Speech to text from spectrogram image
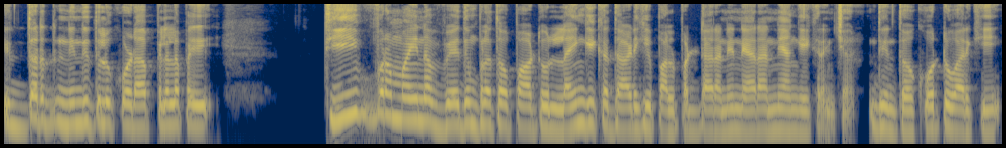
ఇద్దరు నిందితులు కూడా పిల్లలపై తీవ్రమైన వేధింపులతో పాటు లైంగిక దాడికి పాల్పడ్డారని నేరాన్ని అంగీకరించారు. దీంతో కోర్టు వారికి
